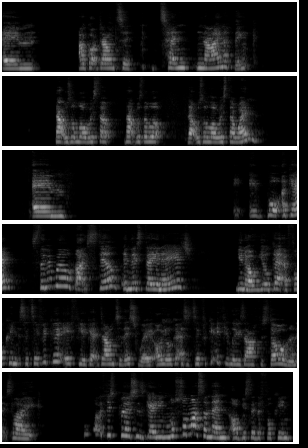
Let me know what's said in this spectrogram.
Um i got down to 10 9 i think. That was the lowest that, that was the that was the lowest I went. Um, it, it, but again, Slimming World, like still in this day and age, you know, you'll get a fucking certificate if you get down to this weight, or you'll get a certificate if you lose half a stone. And it's like, what if this person's gaining muscle mass and then obviously the fucking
